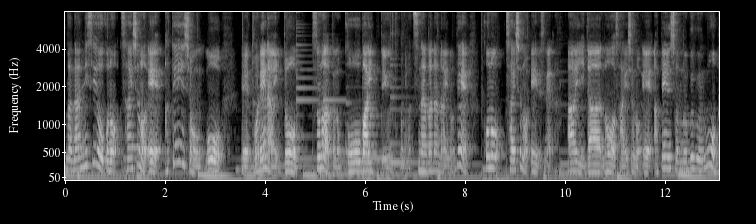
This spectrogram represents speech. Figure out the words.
まあ、何にせよこの最初の A アテンションを、え、取れないとその後の勾配っていうとこにはつながらないのでこの最初の A ですね。間の最初の A アテンションの部分を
